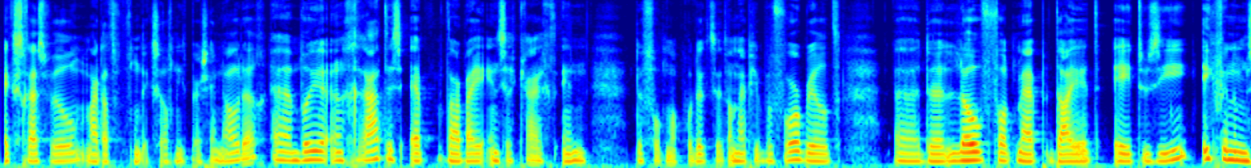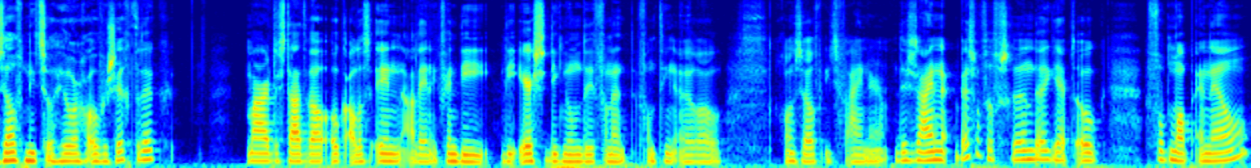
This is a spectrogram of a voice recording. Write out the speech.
extra's wil, maar dat vond ik zelf niet per se nodig. Uh, wil je een gratis app waarbij je inzicht krijgt in de FODMAP producten, dan heb je bijvoorbeeld uh, de Low FODMAP Diet A to Z. Ik vind hem zelf niet zo heel erg overzichtelijk. Maar er staat wel ook alles in. Alleen ik vind die, die eerste die ik noemde van, het, van 10 euro gewoon zelf iets fijner. Er zijn best wel veel verschillende. Je hebt ook FODMAP NL.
